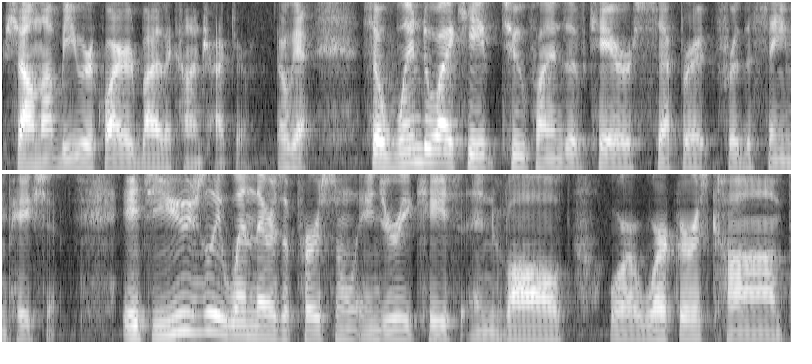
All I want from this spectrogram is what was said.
shall not be required by the contractor. Okay, so when do I keep two plans of care separate for the same patient? It's usually when there's a personal injury case involved or a worker's comp,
